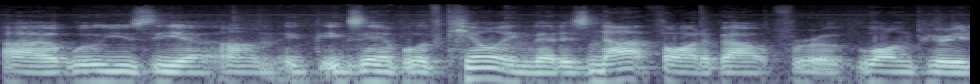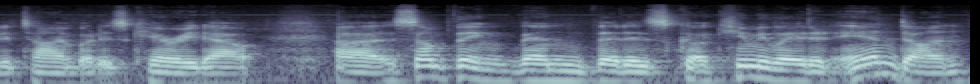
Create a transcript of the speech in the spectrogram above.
we'll use the um, example of killing that is not thought about for a long period of time but is carried out. something then that is accumulated and done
